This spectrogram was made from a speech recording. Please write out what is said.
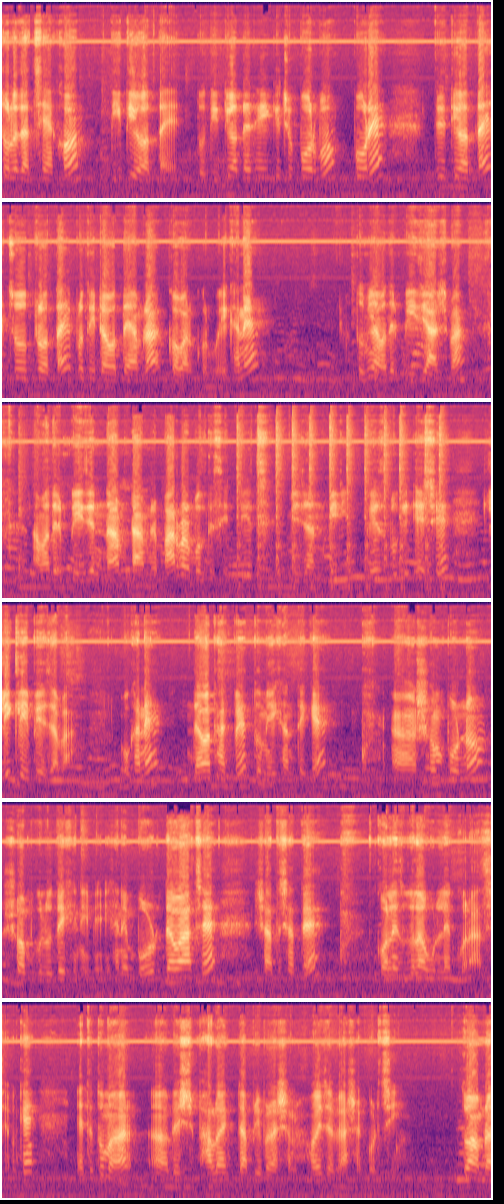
চলে যাচ্ছি এখন দ্বিতীয় অধ্যায়ে। তো দ্বিতীয় অধ্যায় থেকে কিছু পড়ব, পড়ে তৃতীয় অধ্যায়, চতুর্থ অধ্যায়, প্রতিটা অধ্যায় আমরা কভার করব। এখানে তুমি আমাদের পেজে আসবা। আমাদের পেজের নামটা আমরা বারবার বলতেছি টিচ মিজান বিডি ফেসবুকে এসে লিখলেই পেয়ে যাবা। ওখানে দেওয়া থাকবে, তুমি এখান থেকে সম্পূর্ণ সবগুলো দেখে নিবে। এখানে বোর্ড দেওয়া আছে, সাথে সাথে কলেজগুলো উল্লেখ করা আছে ওকে এতে তোমার বেশ ভালো একটা প্রিপারেশন হয়ে যাবে আশা করছি। তো আমরা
